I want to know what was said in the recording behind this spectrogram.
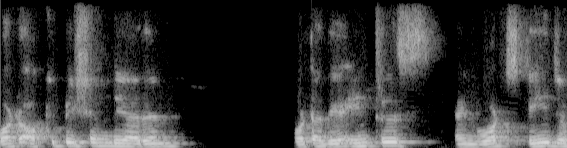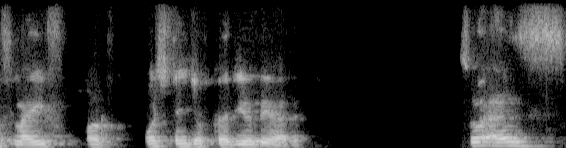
what occupation they are in, what are their interests, and what stage of life or what stage of career they are in. So as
